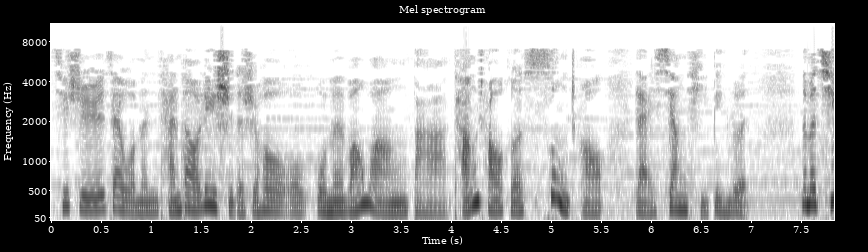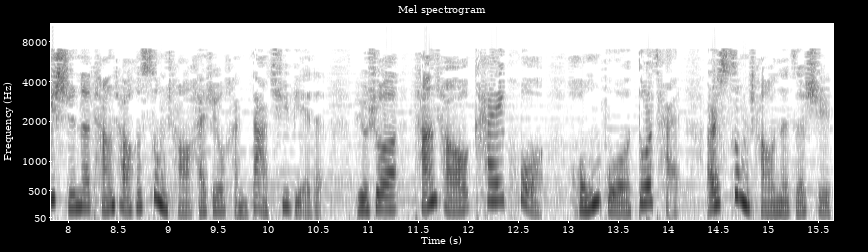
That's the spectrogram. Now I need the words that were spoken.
其实，在我们谈到历史的时候，我我们往往把唐朝和宋朝来相提并论。那么其实呢，唐朝和宋朝还是有很大区别的。比如说，唐朝开阔、宏博、多彩，而宋朝呢，则是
